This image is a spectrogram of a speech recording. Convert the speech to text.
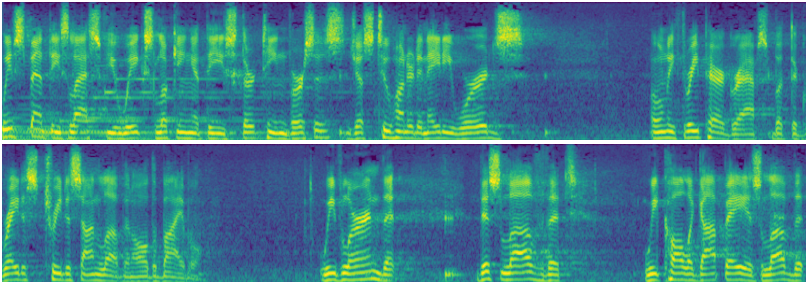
We've spent these last few weeks looking at these 13 verses, just 280 words, only three paragraphs, but the greatest treatise on love in all the Bible. We've learned that this love that we call agape is love that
